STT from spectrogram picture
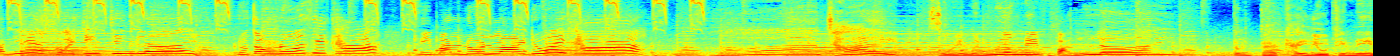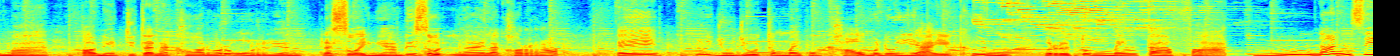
รเนี่ยสวยจริง ๆ เลย ดูตรงนู้นสิคะ มีบอลลูนลอยด้วยค่ะอ่าใช่ สวยเหมือนเมืองในฝันเลย ตั้งแต่แค่อยู่ที่นี่มา ตอนนี้จิตรนครรุ่งเรือง และสวยงามที่สุดเลยล่ะขอรับ เอ๊ะแล้วอยู่ๆทำไมภูเขามันดูใหญ่ขึ้น หรือตุ้มเม้งตาฝาด อืม นั่นสิ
